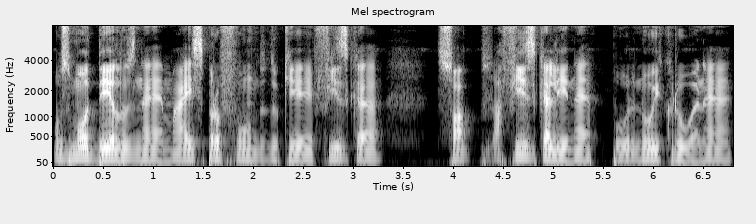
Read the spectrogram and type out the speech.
os modelos, né? Mais profundo do que física só a física ali, né? Pura, nua e crua, né?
